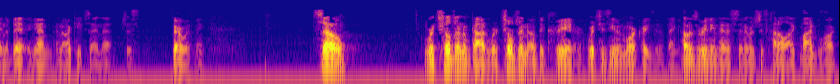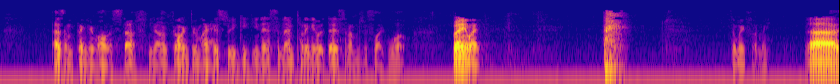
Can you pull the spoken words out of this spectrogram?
in a bit again. I know I keep saying that. Just bear with me. So, we're children of God. We're children of the Creator, which is even more crazy to think. I was reading this and it was just kind of like mind blowing as I'm thinking of all this stuff, you know, going through my history geekiness and then putting it with this, and I'm just like, whoa. But anyway, don't make fun of me. Uh,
